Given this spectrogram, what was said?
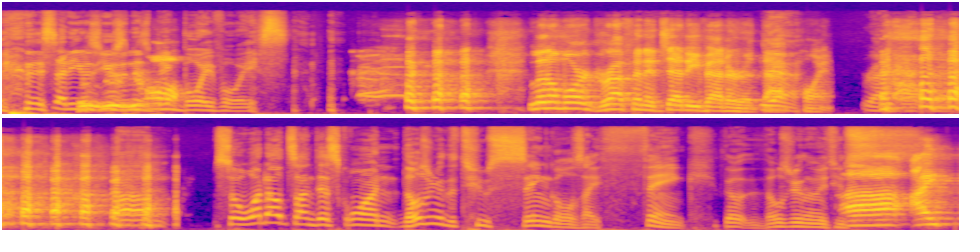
they said he was using his big boy voice. little more gruff and it's Eddie Vedder at that Yeah. point. Right. right, right. um, so what else on disc one? Those are the two singles, I think. Those are the only two. Uh, I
